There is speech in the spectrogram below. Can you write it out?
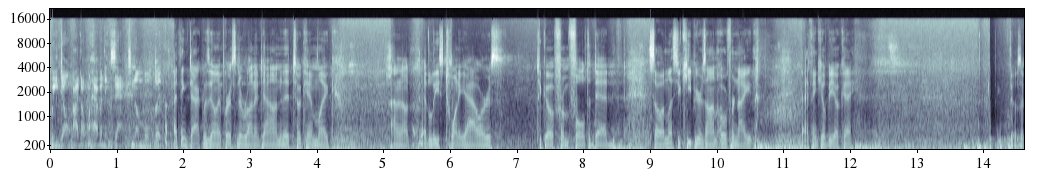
We don't. I don't have an exact number, but I think Dak was the only person to run it down, and it took him like, I don't know, at least 20 hours to go from full to dead. So unless you keep yours on overnight, I think you'll be okay. There was a,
